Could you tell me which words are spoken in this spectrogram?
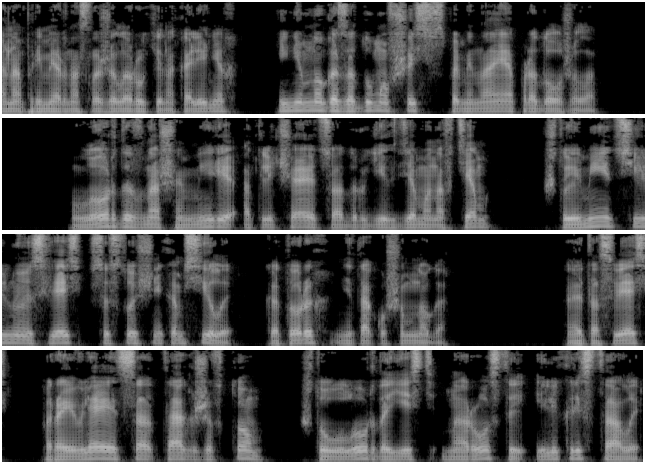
Она примерно сложила руки на коленях и, немного задумавшись, вспоминая, продолжила. «Лорды в нашем мире отличаются от других демонов тем, что имеют сильную связь с источником силы, которых не так уж и много. Эта связь проявляется также в том, что у лорда есть наросты или кристаллы,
